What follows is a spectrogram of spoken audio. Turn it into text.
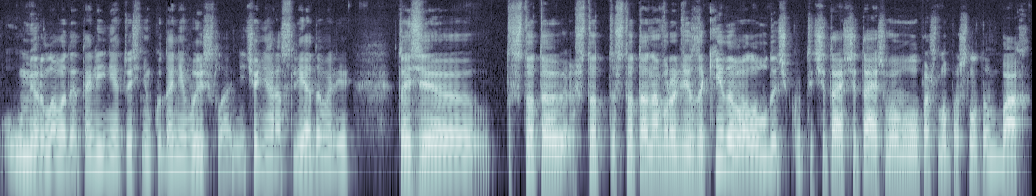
умерла вот эта линия, то есть никуда не вышла, ничего не расследовали. То есть э, что-то что что она вроде закидывала удочку, ты читаешь, читаешь, во-во, пошло, пошло, там бах,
